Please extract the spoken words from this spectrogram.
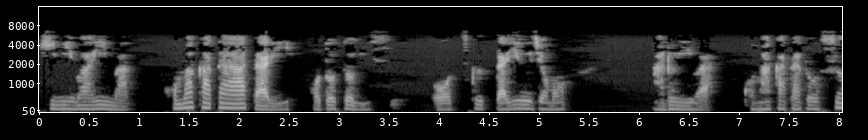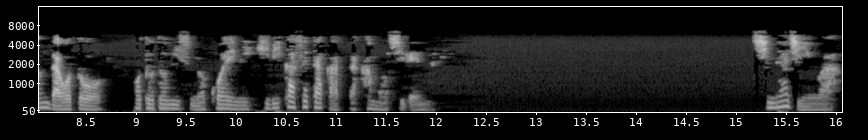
君は今、駒方あたりホトトギスを作った遊女も、あるいは駒方と澄んだ音をホトトギスの声に響かせたかったかもしれない。シナ人は、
